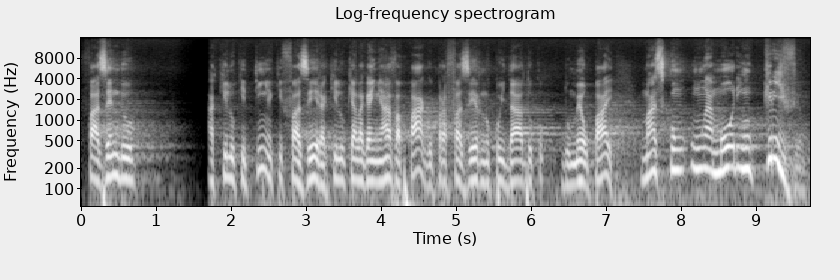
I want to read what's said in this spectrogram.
fazendo aquilo que tinha que fazer, aquilo que ela ganhava pago para fazer no cuidado do meu pai, mas com um amor incrível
